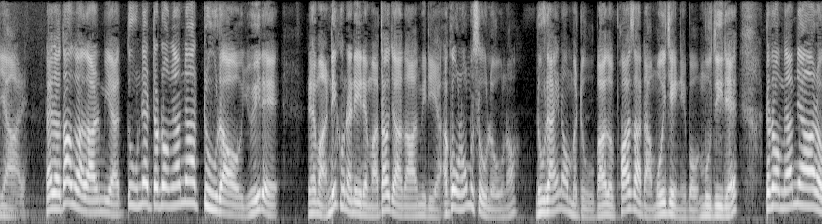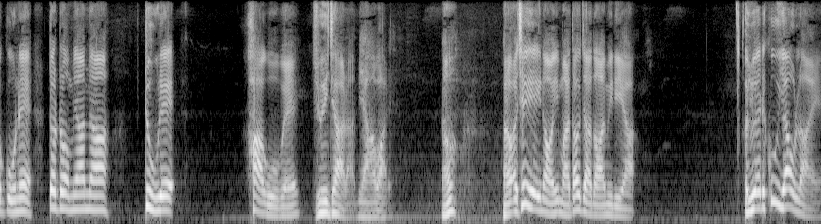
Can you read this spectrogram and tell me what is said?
များတယ်ဒါကြောင့်တောက်ကြသားသမီးကသူနဲ့တော်တော်များများတူတာကိုရွေးတယ် ထဲမှာနေ့ခုနှစ်နေ့ထဲမှာတောက်ကြသားသမီးတွေကအကုန်လုံးမဆိုလို့နော်လူတိုင်းတော့မတူဘူးဘာလို့ဖွားစာတာမွေးချိန်နေပေါ့မူတည်တယ်တော်တော်များများကတော့ကိုနဲ့တော်တော်များများတူတဲ့ဟာကိုပဲရွေးကြတာများပါတယ်နော်အဲ့တော့အခြေအိမ်တော်ကြီးမှာတောက်ကြသားသမီးတွေကအရွယ်တစ်ခုရောက်လာရင်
